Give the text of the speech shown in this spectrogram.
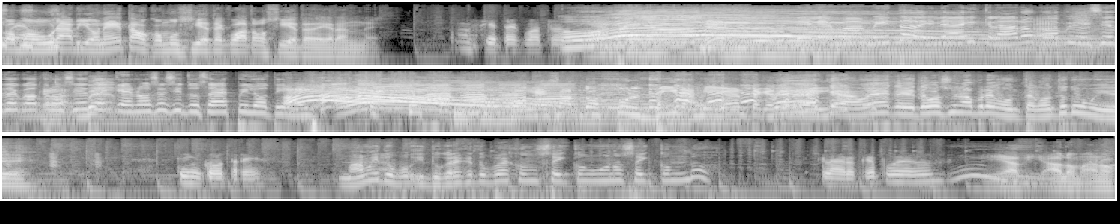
como una avioneta o como un 747 de grande. Un 747. Oh. Yeah. Dile, mamita, dile ahí, claro, papi, un 747 que no sé si tú sabes pilotear. ¡Ah! Con esas dos turbinas gigantes que tienes ahí. acá, ven acá, yo te voy a hacer una pregunta. ¿Cuánto tú mides? 5-3. Mami, ¿tú, ¿y tú crees que tú puedes con 6 con 1, 6 con 2? Claro que puedo. Y a diablo, mano.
